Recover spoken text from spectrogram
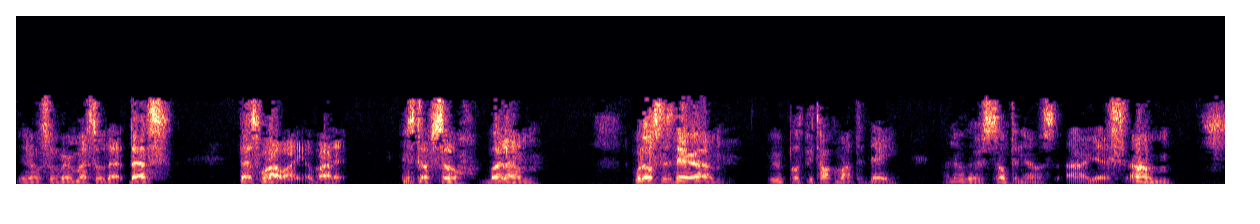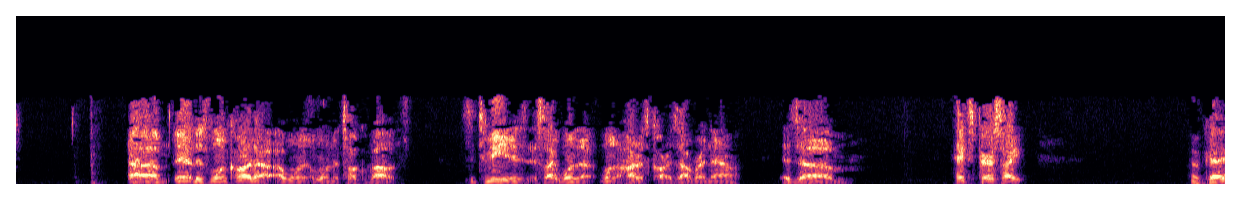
You know, so very much so that that's that's what I like about it and stuff. So, but um, what else is there? Um, we were supposed to be talking about today. I know there was something else. Uh, yes. Um, um, yeah, there's one card I, I want I want to talk about. So to me, it's, it's like one of the one of the hardest cards out right now. Is um, Hex Parasite. Okay.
